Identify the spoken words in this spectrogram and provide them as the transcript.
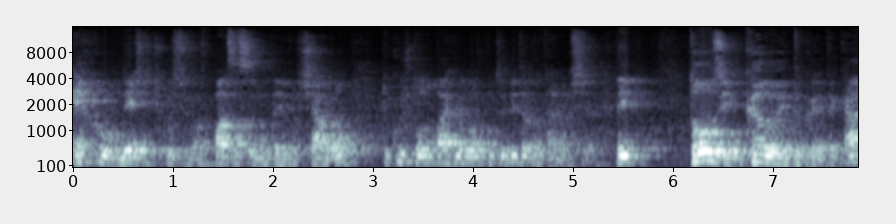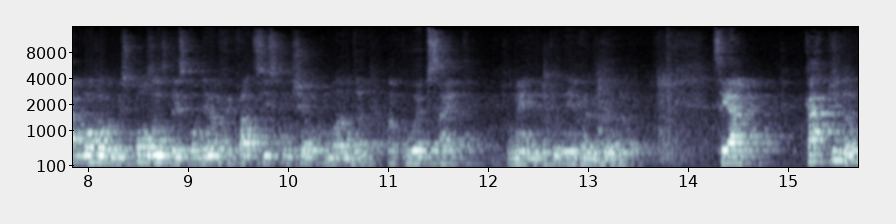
ехо нещичко си в паса само да е в шаво, току-що добавихме нов потребител на тази машина. Нали, този къл и тук е така, мога да го използвам за да изпълнявам каквато си искам shell команда, ако вебсайт промени тук не е валидиран. Сега, както и на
